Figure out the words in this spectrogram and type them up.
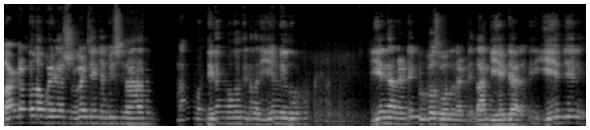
డాక్టర్ పోయిన షుగర్ చెక్ చేపించిన నాకు తినక ముందు తినదా ఏం లేదు. ఏం కాదంటే గ్లూకోజ్ పోతుందంటే దానికి ఏం చేయాలంటే ఏం చేయలేదు.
